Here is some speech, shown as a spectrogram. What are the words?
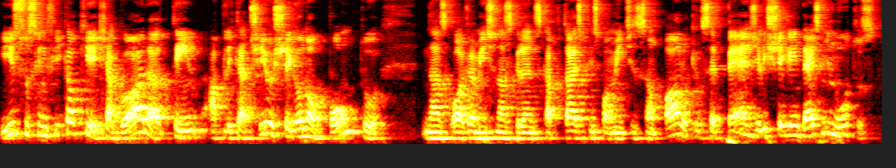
Isso significa o quê? Que agora tem aplicativos chegando ao ponto, nas, obviamente nas grandes capitais, principalmente em São Paulo, que você pede, ele chega em 10 minutos,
